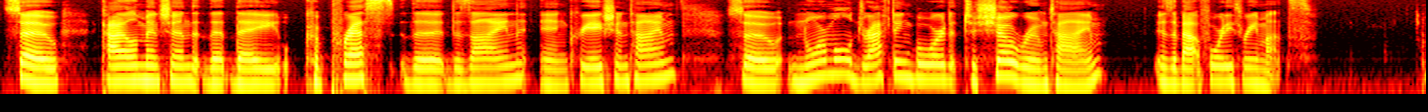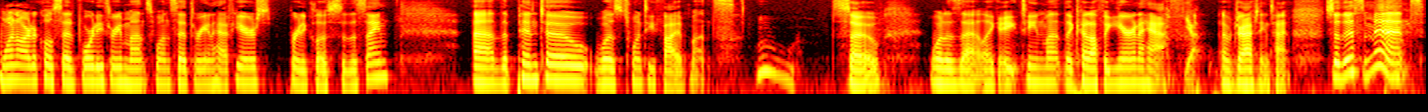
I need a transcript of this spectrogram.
So Kyle mentioned that they compressed the design and creation time. So normal drafting board to showroom time is about 43 months. One article said 43 months, one said three and a half years, pretty close to the same. Uh, the Pinto was 25 months. Woo. So, what is that? Like 18 months? They cut off a year and a half Yeah. of drafting time. So, this meant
